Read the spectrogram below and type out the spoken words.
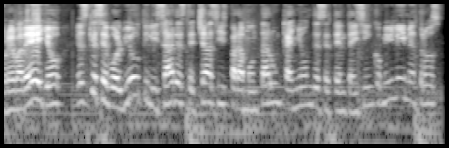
Prueba de ello es que se volvió a utilizar este chasis para montar un cañón de 75 milímetros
